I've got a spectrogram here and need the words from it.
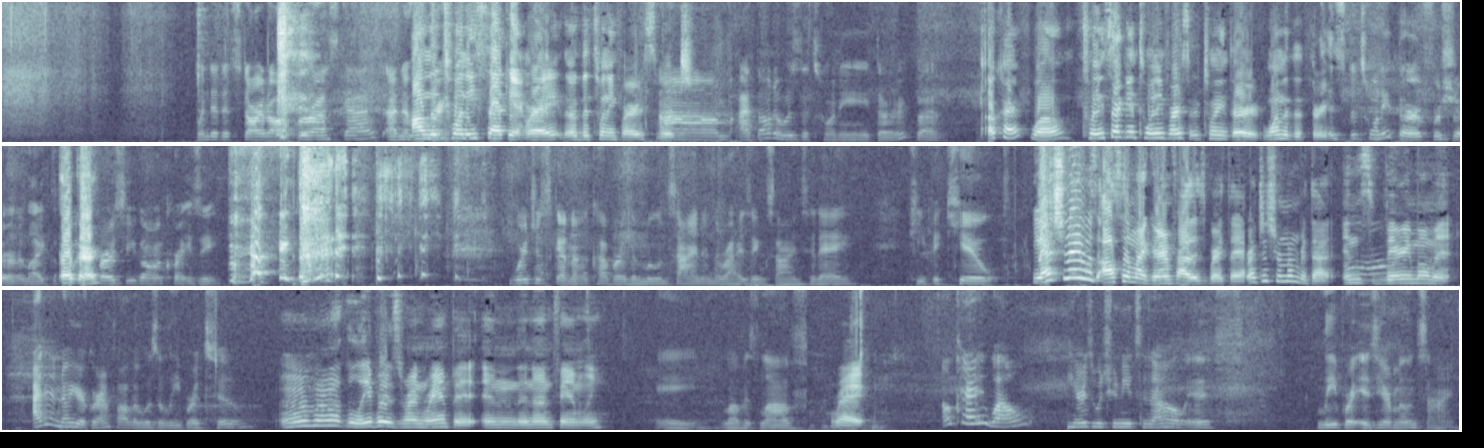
When did it start off for us, guys? I know. On the we're- 22nd, right? Or the 21st, which. Um, I thought it was the 23rd, but Okay, well, 22nd, 21st, or 23rd. One of the three. it's the 23rd for sure. Like the Okay. 21st, you going crazy. We're just gonna cover the moon sign and the rising sign today. Keep it cute. Yesterday was also my grandfather's birthday. I just remembered that in this very moment. I didn't know your grandfather was a Libra too. Uh huh. The Libras run rampant in the Nun family. Hey, love is love. Right. Okay, well, here's what you need to know if Libra is your moon sign.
